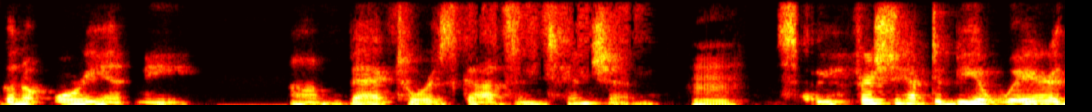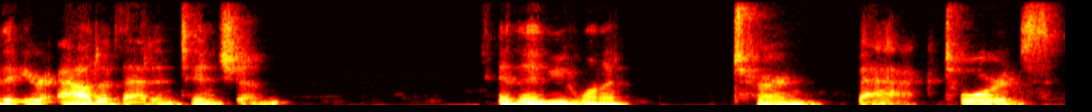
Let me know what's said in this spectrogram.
going to orient me um, back towards God's intention? Mm. So first you have to be aware that you're out of that intention. And then you want to turn back towards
